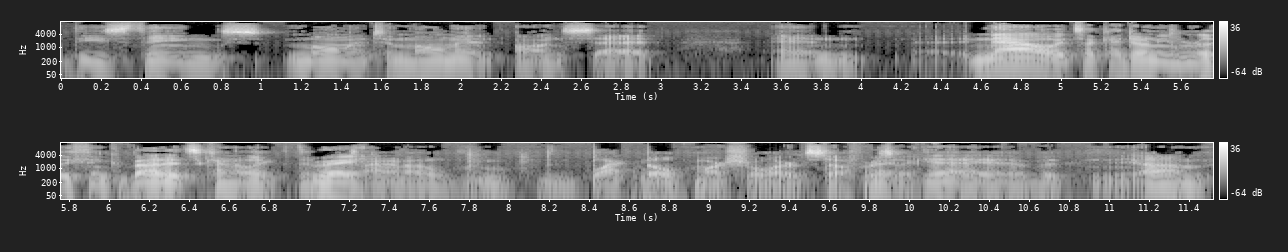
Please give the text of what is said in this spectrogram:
these things moment to moment on set, and now it's like I don't even really think about it. It's kind of like the Right. I don't know black belt martial arts stuff where it's like yeah yeah, but um,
